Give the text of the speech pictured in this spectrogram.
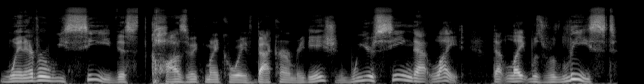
whenever we see this cosmic microwave background radiation, we are seeing that light. That light was released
